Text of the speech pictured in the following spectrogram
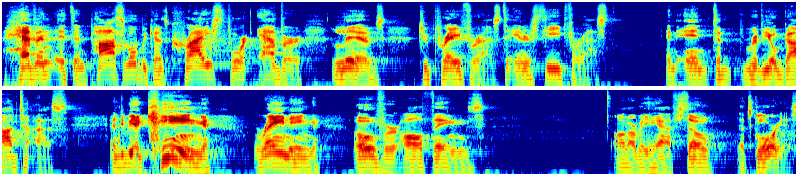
heaven. It's impossible because Christ forever lives to pray for us, to intercede for us, and, and to reveal God to us, and to be a king reigning over all things on our behalf. So that's glorious.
